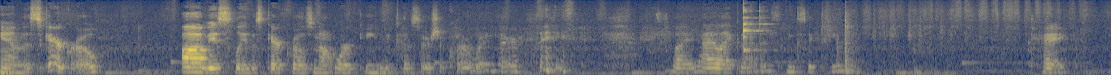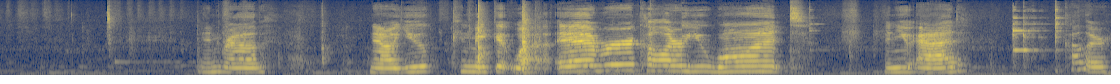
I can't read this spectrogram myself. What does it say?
and the scarecrow. Obviously the scarecrow's not working because there's a crow right there. I, I like that, it makes it cute. Okay. Then grab now you can make it whatever color you want and you add color.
